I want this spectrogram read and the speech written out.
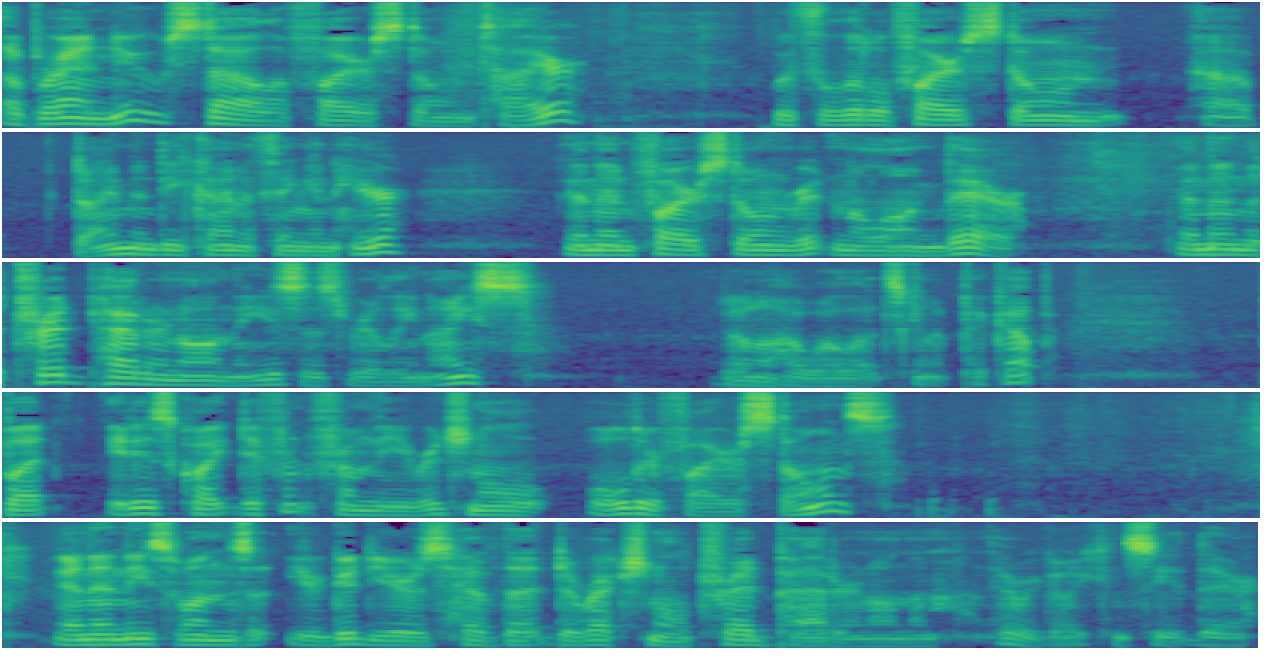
a brand new style of Firestone tire with the little Firestone uh, diamondy kind of thing in here, and then Firestone written along there. And then the tread pattern on these is really nice. I don't know how well that's going to pick up, but it is quite different from the original older Firestones. And then these ones, your Goodyears, have that directional tread pattern on them. There we go, you can see it there.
